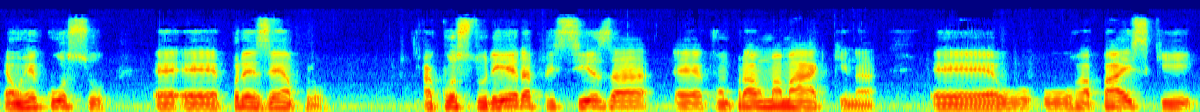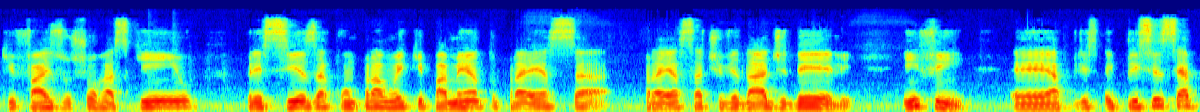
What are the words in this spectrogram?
É um recurso, é, é, por exemplo, a costureira precisa é, comprar uma máquina, é, o, o rapaz que, que faz o churrasquinho precisa comprar um equipamento para essa, essa atividade dele. Enfim, é, precisa ser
